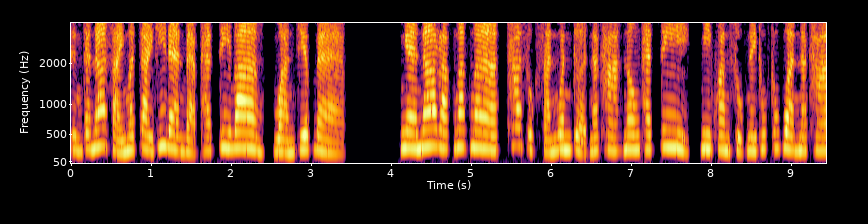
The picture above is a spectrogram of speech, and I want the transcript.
ถึงจะหน้าใสมัดใจพี่แดนแบบแพตตี้บ้าง หวานเจี๊ยบแบบแง่น่ารักมากๆ ค่าสุขสันต์วันเกิดนะคะ น้องแพตตี้ มีความสุขในทุกๆวันนะคะ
